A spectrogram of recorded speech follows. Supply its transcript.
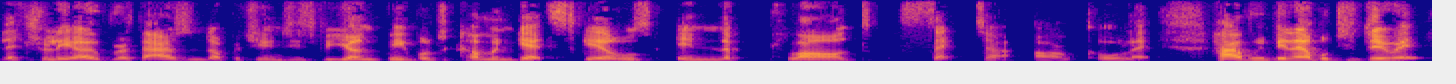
literally over a thousand opportunities for young people to come and get skills in the plant sector, I'll call it. How have we been able to do it?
